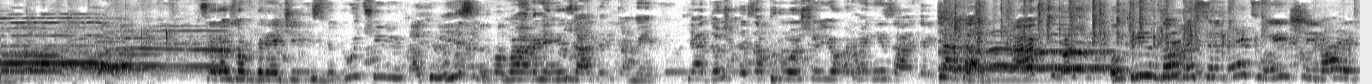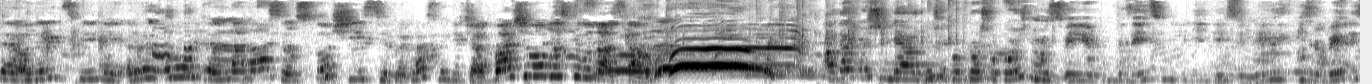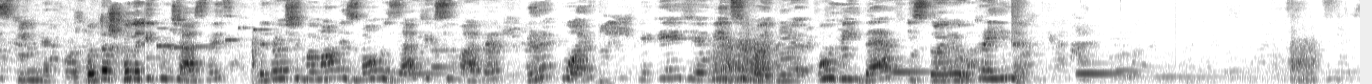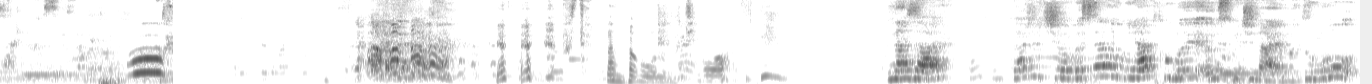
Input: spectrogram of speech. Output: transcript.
Разом, до речі, із ведучою і з двома організаторками. Я дуже запрошую організаторів. Так, прошу. Окрім добрих сердець, ви ще й маєте один спільний рекорд на нас 106 прекрасних дівчат. Ваші області, будь ласка. А також я дуже попрошу кожного своєю композицією підійти сюди і зробити спільне фото. Отож їх учасниць для того, щоб ми мали змогу зафіксувати рекорд, який від сьогодні увійде в історію України. Назар кажуть, що веселу колядку ми розпочинаємо, тому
